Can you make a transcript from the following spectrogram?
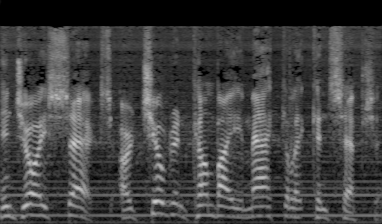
enjoy sex. Our children come by immaculate conception.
